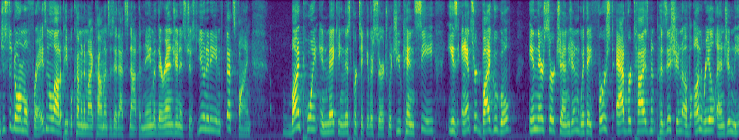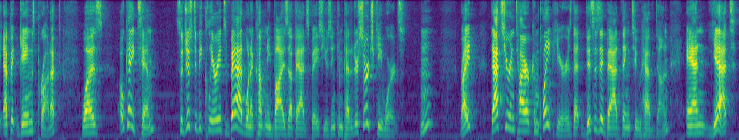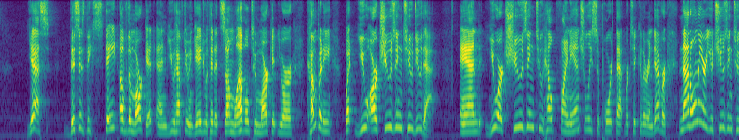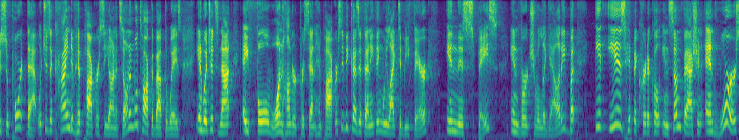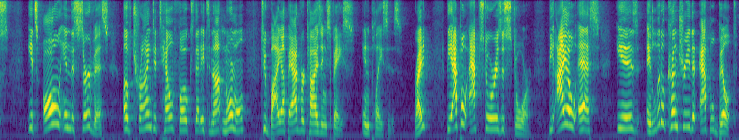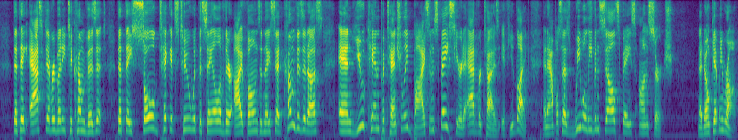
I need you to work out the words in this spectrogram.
just a normal phrase. And a lot of people come into my comments and say that's not the name of their engine, it's just Unity, and that's fine. My point in making this particular search, which you can see is answered by Google in their search engine with a first advertisement position of Unreal Engine, the Epic Games product, was okay, Tim. So just to be clear, it's bad when a company buys up ad space using competitor search keywords. Hmm? Right? That's your entire complaint here is that this is a bad thing to have done. And yet, yes, this is the state of the market and you have to engage with it at some level to market your company, but you are choosing to do that. And you are choosing to help financially support that particular endeavor. Not only are you choosing to support that, which is a kind of hypocrisy on its own, and we'll talk about the ways in which it's not a full 100% hypocrisy, because if anything, we like to be fair in this space in virtual legality, but it is hypocritical in some fashion, and worse, it's all in the service of trying to tell folks that it's not normal to buy up advertising space in places, right? The Apple App Store is a store. The iOS is a little country that Apple built that they asked everybody to come visit, that they sold tickets to with the sale of their iPhones, and they said, Come visit us, and you can potentially buy some space here to advertise if you'd like. And Apple says, We will even sell space on search. Now, don't get me wrong.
